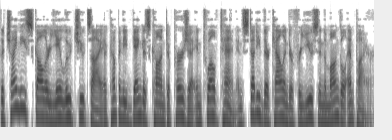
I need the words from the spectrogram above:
The Chinese scholar Yelü Chucai accompanied Genghis Khan to Persia in 1210 and studied their calendar for use in the Mongol Empire.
